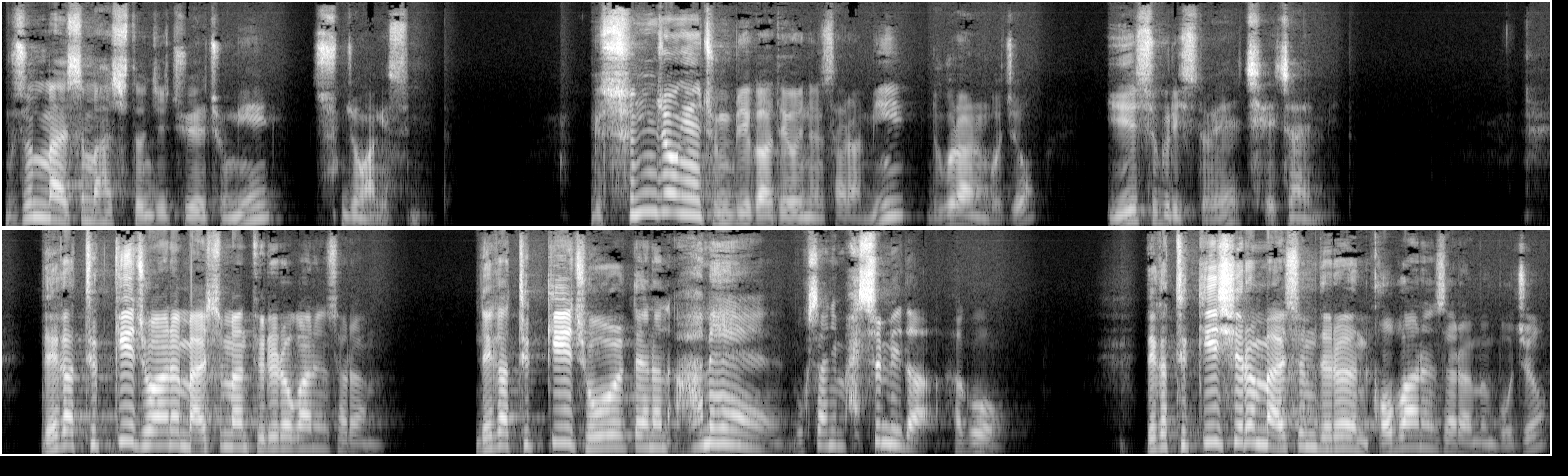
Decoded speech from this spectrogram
무슨 말씀을 하시든지 주의 종이 순종하겠습니다. 순종의 준비가 되어 있는 사람이 누구라는 거죠? 예수 그리스도의 제자입니다. 내가 듣기 좋아하는 말씀만 들으려고 하는 사람, 내가 듣기 좋을 때는 아멘, 목사님 맞습니다 하고 내가 듣기 싫은 말씀들은 거부하는 사람은 뭐죠?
